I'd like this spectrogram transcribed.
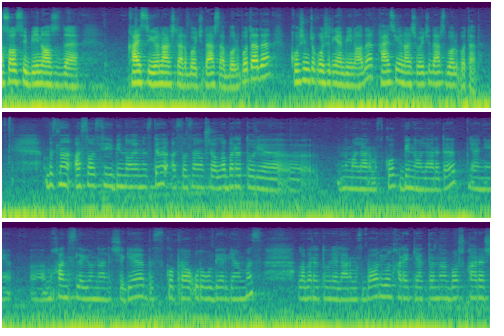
asosiy binosida qaysi yo'nalishlar bo'yicha darslar bo'lib o'tadi qo'shimcha qo'shilgan binoda qaysi yo'nalish bo'yicha dars bo'lib o'tadi. Bizni asosiy binoyimizda asosan o'sha laboratoriya e, nimalarimiz ko'p binolarida ya'ni e, muhandislar yo'nalishiga biz ko'proq urg'u berganmiz. Laboratoriyalarimiz bor yo'l harakatini boshqarish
